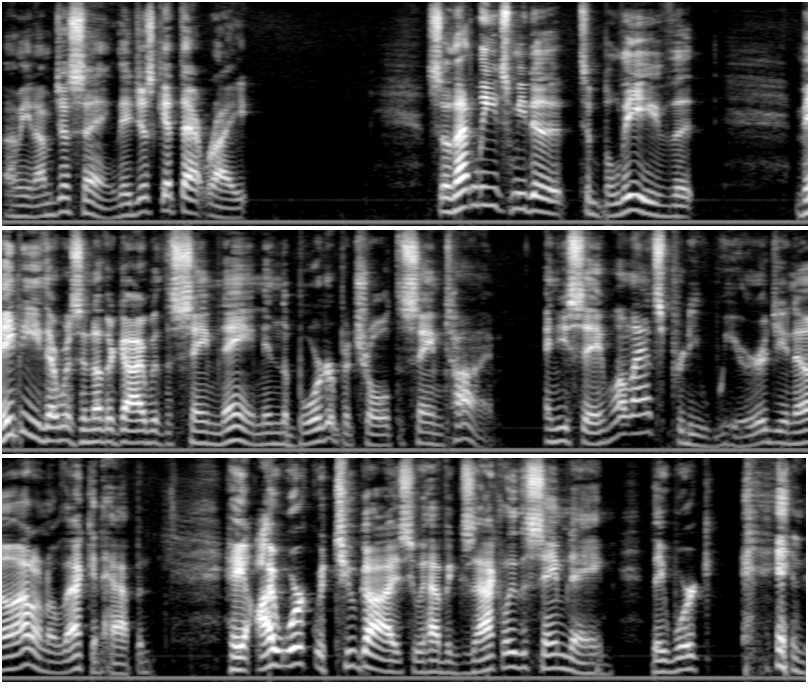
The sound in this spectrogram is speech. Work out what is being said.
I mean, I'm just saying they just get that right. So that leads me to to believe that maybe there was another guy with the same name in the border patrol at the same time. And you say, well, that's pretty weird, you know. I don't know that could happen. Hey, I work with two guys who have exactly the same name they work in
